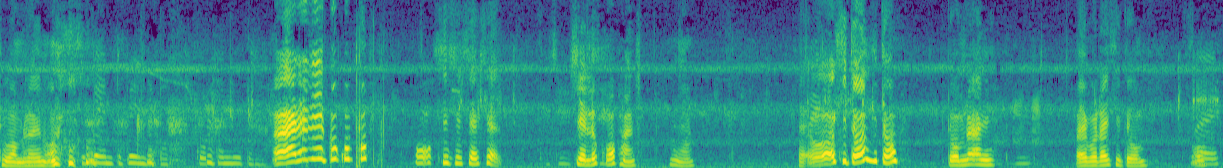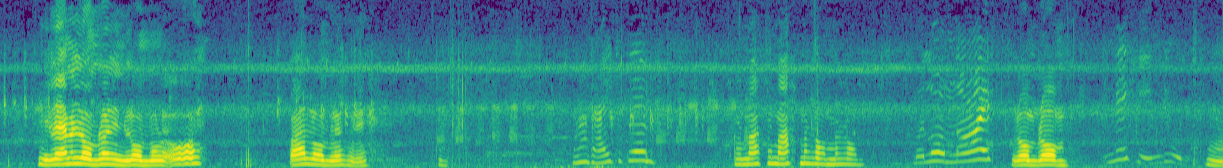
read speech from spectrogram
ท่วมเลยหมองตะเป็นตะเป็นตะกบมันอยู่ตรงไหนเออเดี๋ยวเดี๋ยวกบกบกบ โอ้เขียดเขียดเขียดเขียดเขียดลูกกบหันนี่หยังใส่โอ้ยขี้ต้มขี้ต้มต้มได้วอันนี่ไปบ่ได้ขี้ต้มใส่นี่แหละมันลมแล้วนี่ลมลงเลยโอ้ยป้าลมเลยพอดีมาได้ตะเป็นขึ้นมาขึ้นมามันลมมันลมเบอร์ลมน้อยลมลมนี่หินอยู่นี่อืม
